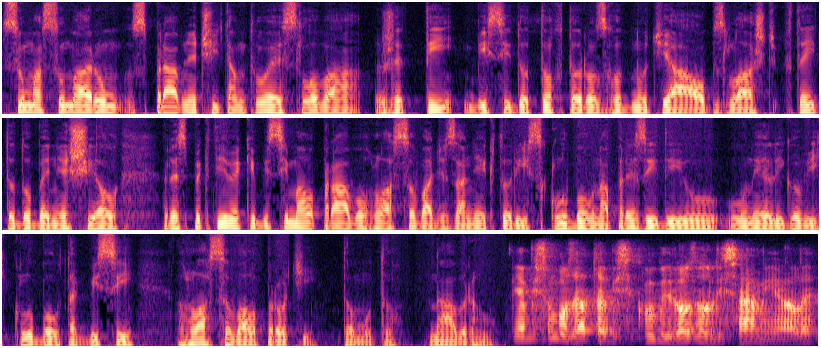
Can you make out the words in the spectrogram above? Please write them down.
Suma sumárum, správne čítam tvoje slova, že ty by si do tohto rozhodnutia a obzvlášť v tejto dobe nešiel, respektíve keby si mal právo hlasovať za niektorý z klubov na prezídiu Únie ligových klubov, tak by si hlasoval proti. tomuto návrhu? Ja by som bol za to, aby si kluby rozhodli sami, ale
